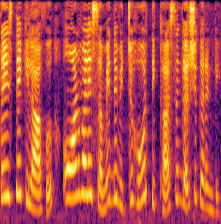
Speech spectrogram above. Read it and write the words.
ਤਾਂ ਇਸ ਦੇ ਖਿਲਾਫ ਆਉਣ ਵਾਲੇ ਸਮੇਂ ਦੇ ਵਿੱਚ ਹੋਰ ਤਿੱਖਾ ਸੰਘਰਸ਼ ਕਰਨਗੇ।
